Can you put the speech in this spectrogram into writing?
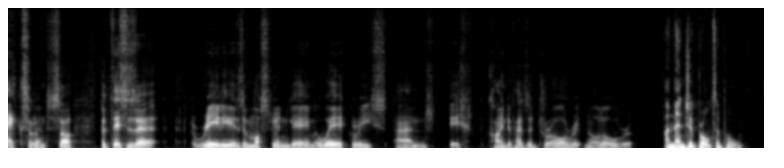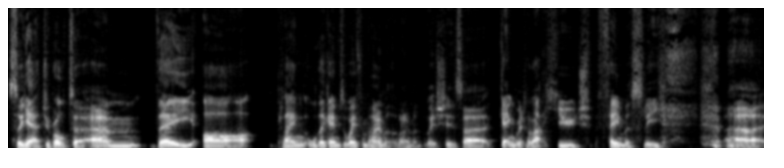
excellent. So, but this is a really is a must-win game away at Greece, and it kind of has a draw written all over it. And then Gibraltar, Paul. So yeah, Gibraltar. Um, they are playing all their games away from home at the moment, which is uh, getting rid of that huge, famously uh,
